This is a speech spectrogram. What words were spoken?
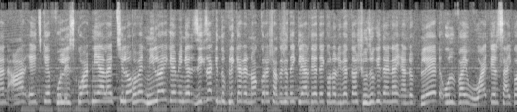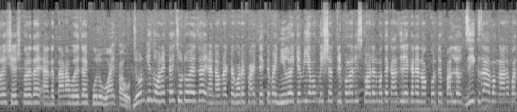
and R H K full squad নিয়ে লাইভ ছিল। তবে নিলয় গেমিং এর জিগজা কিন্তু ফ্লিকারে নক করে সাথে সাথেই ক্লিয়ার দিয়ে দেয়, কোনো রিভেট দেওয়ার সুযোগই দেয় নাই। অ্যান্ড ব্লেড উল বাই হোয়াইট এর সাই করে শেষ করে দেয়। এন্ড তারা হয়ে যায় ফুল ওয়াইপ আউট জোন কিন্তু অনেকটাই ছোট হয়ে যায় এন্ড আমরা একটা ঘরে ফাইট দেখতে পাই নিলয় গেমিং এবং মিস্টার ত্রিপোলার স্কোয়াডের মধ্যে কাজির এখানে নক করতে পারলেও জিগজা এবং আরাফাত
